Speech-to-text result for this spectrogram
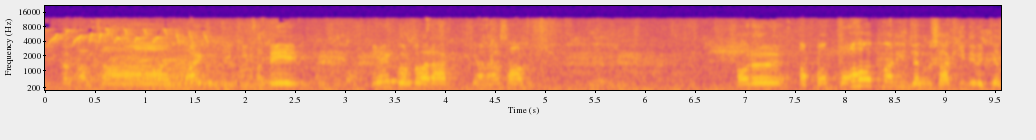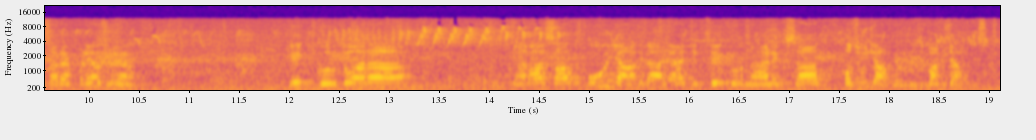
ਜੀ ਕਾ ਖਾਲਸਾ, ਵਾਹਿਗੁਰੂ ਜੀ ਕੀ ਫਤਿਹ। ਇਹ ਗੁਰਦੁਆਰਾ ਕਿਆਰਾ ਸਾਹਿਬ। ਔਰ ਆਪਾਂ ਬਹੁਤ ਵਾਰੀ ਜਨਮ ਸਾਖੀ ਦੇ ਵਿੱਚ ਸਾਰਿਆਂ ਪੜਿਆ ਸੁਣਿਆ ਕਿ ਗੁਰਦੁਆਰਾ ਕਿਆਰਾ ਸਾਹਿਬ ਉਹ ਯਾਦਗਾਰ ਆ ਜਿੱਥੇ ਗੁਰੂ ਨਾਨਕ ਸਾਹਿਬ ਪਸ਼ੂ ਚਾਰਦੇ ਹੁੰਦੇ ਸੀ ਬੱਗ ਚਾਰਦੇ ਸੀ।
